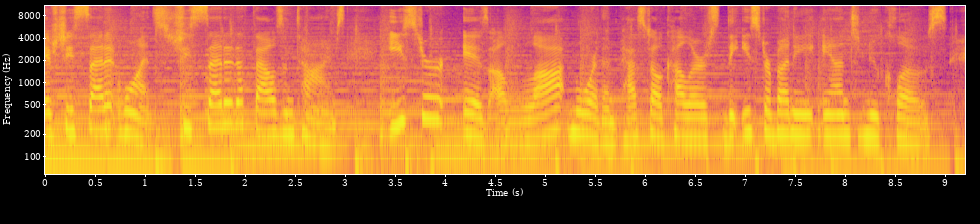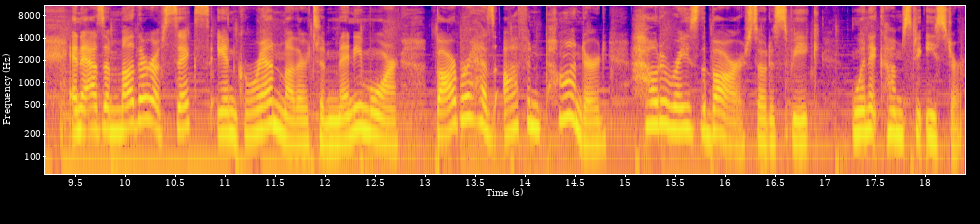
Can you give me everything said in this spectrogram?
If she said it once, she said it a thousand times. Easter is a lot more than pastel colors, the Easter bunny, and new clothes. And as a mother of six and grandmother to many more, Barbara has often pondered how to raise the bar, so to speak, when it comes to Easter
